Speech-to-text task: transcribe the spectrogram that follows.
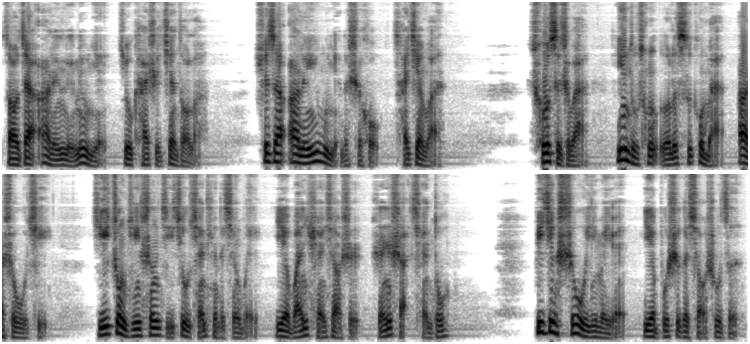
早在2006年就开始建造了。却在二零一五年的时候才建完。除此之外，印度从俄罗斯购买二手武器及重金升级旧潜艇的行为，也完全像是人傻钱多。毕竟十五亿美元也不是个小数字，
